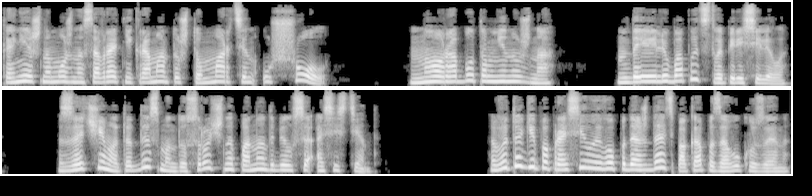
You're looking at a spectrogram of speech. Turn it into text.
Конечно, можно соврать некроманту, что Мартин ушел, но работа мне нужна. Да и любопытство пересилило. Зачем это Десмонду срочно понадобился ассистент? В итоге попросила его подождать, пока позову кузена.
